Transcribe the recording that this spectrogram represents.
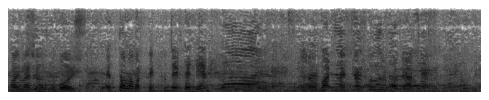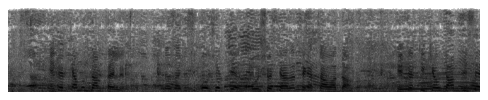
ছয় মাসের মতো বয়স। এর তলাবারটা একটু দেখে দেন। বাচ্চা একটা সুন্দরভাবে আছে। এটার কেমন দাম চাইলেন? এটা চাইতেছি পঁয়ষট্টি হাজার। পঁয়ষট্টি হাজার টাকা চাওয়া দাম। এটার কি কেউ দাম দিছে?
